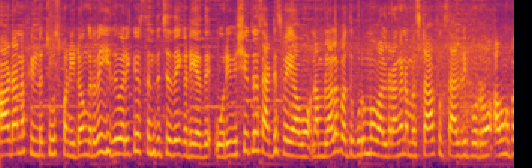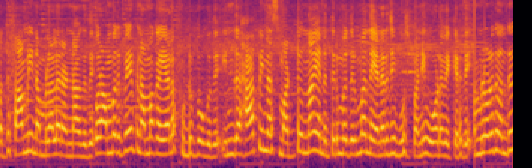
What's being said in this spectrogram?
ஹார்டான ஃபீல்டை சூஸ் பண்ணிட்டோங்கிறது இது வரைக்கும் சிந்திச்சதே கிடையாது. ஒரு விஷயத்தில் சாட்டிஸ்ஃபை ஆகும் நம்மளால பத்து குடும்பம் வாழ்றாங்க. நம்ம ஸ்டாஃபுக்கு சேலரி போடுறோம். அவங்க பத்து ஃபேமிலி நம்மளால ரன் ஆகுது. ஒரு ஐம்பது பேருக்கு நம்ம கையால் ஃபுட்டு போகுது. இந்த ஹாப்பினஸ் மட்டும் தான் என்னை திரும்ப திரும்ப அந்த எனர்ஜி பூஸ்ட் பண்ணி ஓட வைக்கிறது. நம்மளோடது வந்து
